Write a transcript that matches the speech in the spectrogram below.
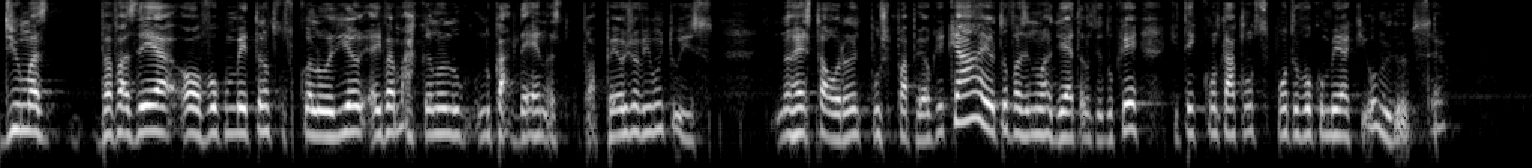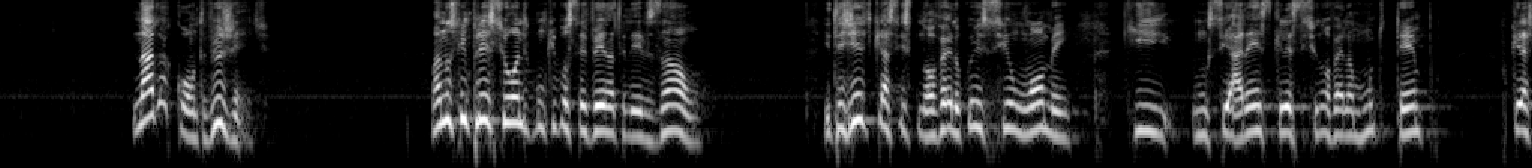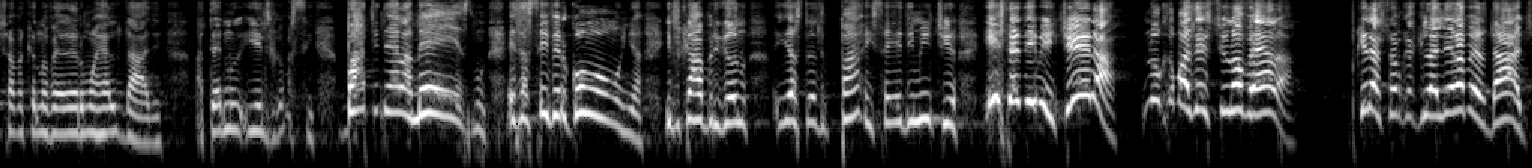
de umas. Para fazer, ó, vou comer tantos calorias, aí vai marcando no, no caderno, no papel, eu já vi muito isso no restaurante, puxa o papel. Que, que ah, eu estou fazendo uma dieta, não sei do quê, que tem que contar quantos pontos eu vou comer aqui. Oh, meu Deus do céu. Nada conta, viu, gente? Mas não se impressione com o que você vê na televisão. E tem gente que assiste novela. Eu conheci um homem, que, um cearense, que ele assistiu novela há muito tempo, porque ele achava que a novela era uma realidade. Até no, e ele ficava assim, bate nela mesmo, essa sem vergonha. E ficava brigando. E as pessoas pai, isso aí é de mentira. Isso é de mentira? Nunca mais assistiu novela. Porque ele achava que aquilo ali era verdade.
